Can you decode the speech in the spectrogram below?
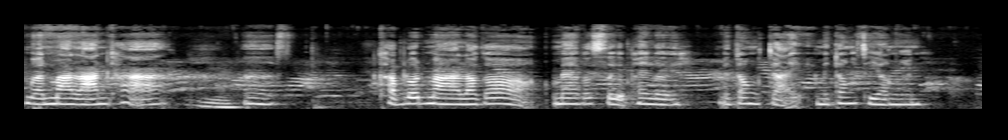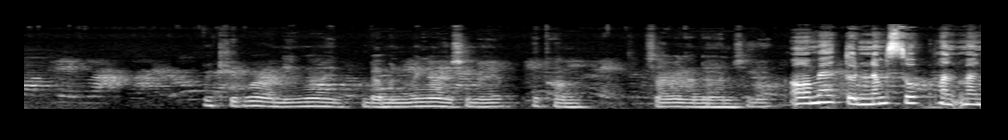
เหมือนมาร้านค้าเออ ขับรถมาแล้วก็แม่ก็เสิร์ฟให้เลย ไม่ต้องจ่ายไม่ต้องเสียเงิน ไม่คิดว่าอันนี้ง่าย แบบมันไม่ง่ายใช่ไหมให้ทำใช้เวลานานใช่ไหมอ๋อแม่ตุนน้ำซุปมันมัน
